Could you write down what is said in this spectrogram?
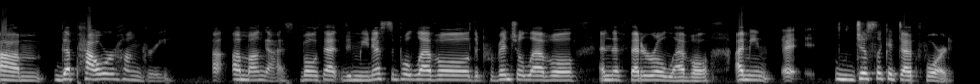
um, the power hungry uh, among us, both at the municipal level, the provincial level, and the federal level. I mean, eh, just look at Doug Ford.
